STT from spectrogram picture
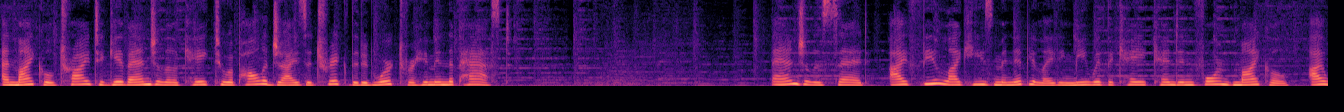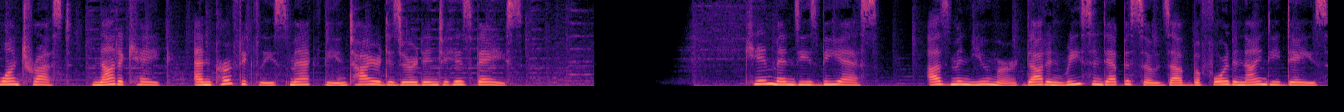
and Michael tried to give Angela a cake to apologize a trick that had worked for him in the past. Angela said, I feel like he's manipulating me with the cake and informed Michael, I want trust, not a cake, and perfectly smacked the entire dessert into his face. Kim Menzies vs. Usman Umar. In recent episodes of Before the 90 Days,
